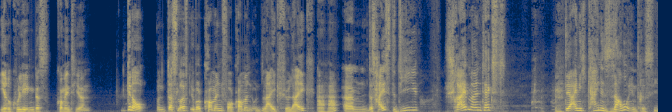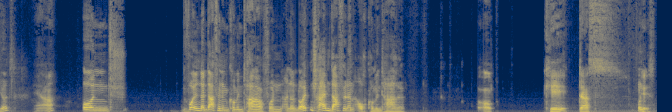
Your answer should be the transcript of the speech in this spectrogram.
ihre Kollegen das kommentieren. Genau. Und das läuft über Comment for Comment und Like für Like. Ähm, das heißt, die schreiben einen Text, der eigentlich keine Sau interessiert Ja. und wollen dann dafür einen Kommentar von anderen Leuten, schreiben dafür dann auch Kommentare. Okay, das Und- ist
